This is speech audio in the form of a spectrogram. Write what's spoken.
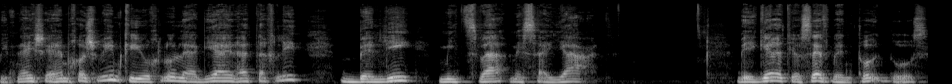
מפני שהם חושבים כי יוכלו להגיע אל התכלית בלי מצווה מסייעת. באיגרת יוסף בן טרודרוס,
